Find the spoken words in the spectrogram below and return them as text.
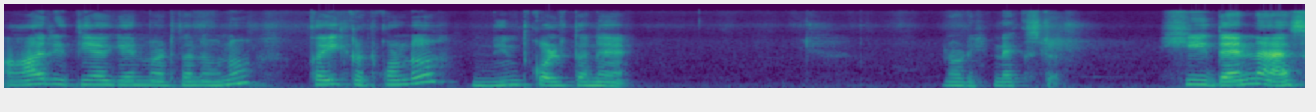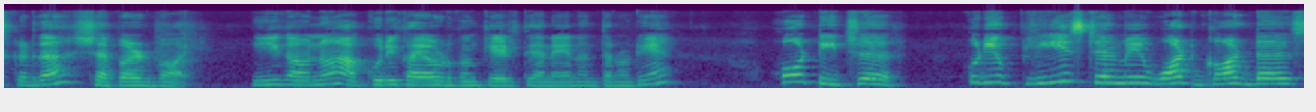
ಆ ರೀತಿಯಾಗಿ ಏನು ಮಾಡ್ತಾನೆ ಅವನು? ಕೈ ಕಟ್ಕೊಂಡು ನಿಂತ್ಕೊಳ್ತಾನೆ. ನೋಡಿ next he then asked the shepherd boy ಈಗ ಅವನು ಆ ಕುರಿಕಾಯ ಹುಡ್ಕೊಂಡು ಕೇಳ್ತಾನೆ ಏನಂತ ನೋಡಿ. ಹೋ teacher could you please tell me what God does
